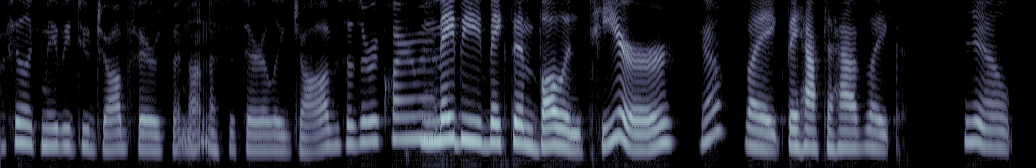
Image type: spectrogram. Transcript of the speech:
I feel like maybe do job fairs, but not necessarily jobs as a requirement. Maybe make them volunteer. yeah. Like they have to have like, you know,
